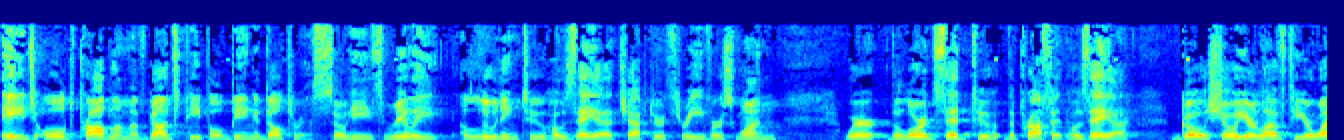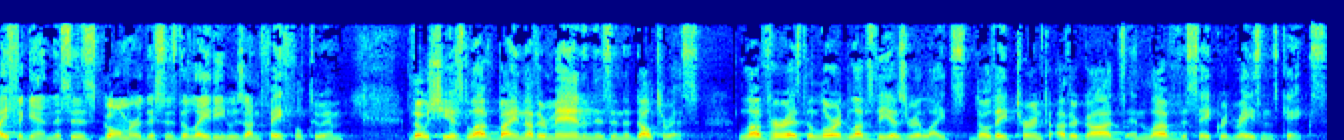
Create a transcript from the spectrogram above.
age old problem of God's people being adulterous. So he's really alluding to Hosea chapter 3, verse 1, where the Lord said to the prophet Hosea, Go show your love to your wife again. This is Gomer. This is the lady who's unfaithful to him. Though she is loved by another man and is an adulteress. Love her as the Lord loves the Israelites, though they turn to other gods and love the sacred raisins cakes.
